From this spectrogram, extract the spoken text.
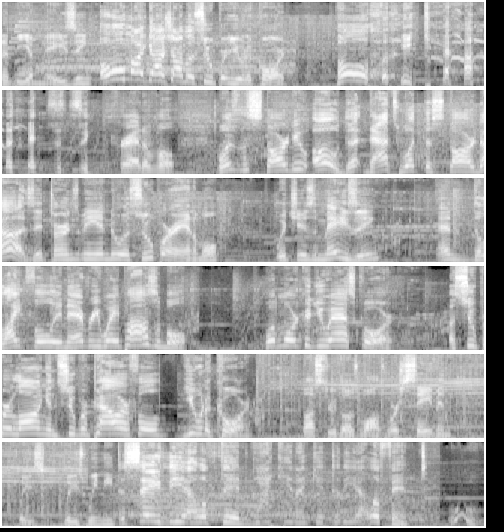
to be amazing. Oh my gosh, I'm a super unicorn. Holy cow, this is incredible. What does the star do? Oh, th that's what the star does. It turns me into a super animal, which is amazing and delightful in every way possible. What more could you ask for? A super long and super powerful unicorn. Bust through those walls. We're saving. Please, please, we need to save the elephant. Why can't I get to the elephant? Ooh.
